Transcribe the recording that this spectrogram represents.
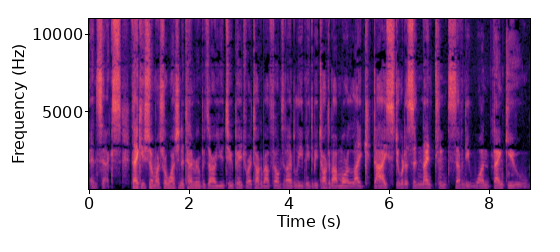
and sex. Thank you so much for watching the 10 Room Bizarro YouTube page where I talk about films that I believe need to be talked about more like Die Stewardessen 1971. Thank you.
